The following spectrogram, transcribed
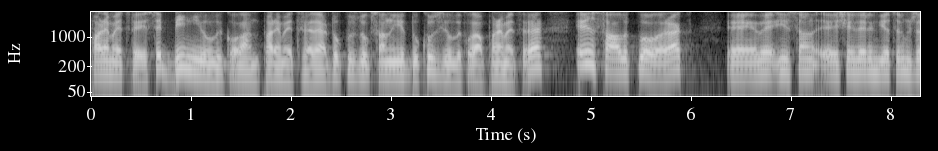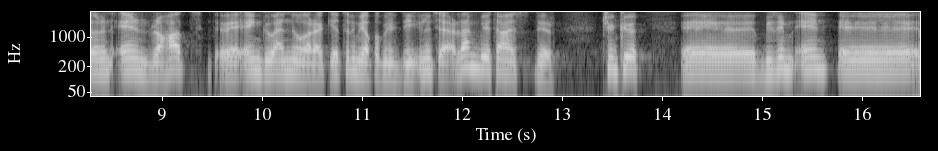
parametre ise 1000 yıllık olan parametreler, 999 yıllık olan parametreler en sağlıklı olarak e, ve insan e, şeylerin yatırımcıların en rahat ve en güvenli olarak yatırım yapabildiği ünitelerden bir tanesidir. Çünkü e, bizim en e,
